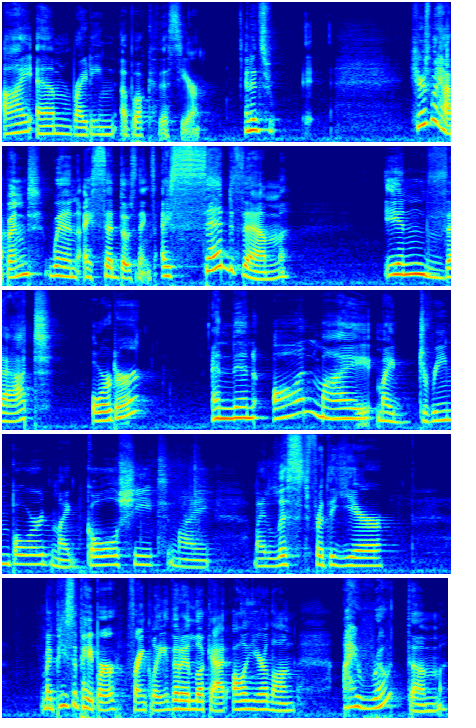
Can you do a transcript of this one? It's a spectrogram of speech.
I am writing a book this year. And it's Here's what happened when I said those things. I said them in that order. And then on my my dream board, my goal sheet, my my list for the year, my piece of paper, frankly, that I look at all year long, I wrote them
